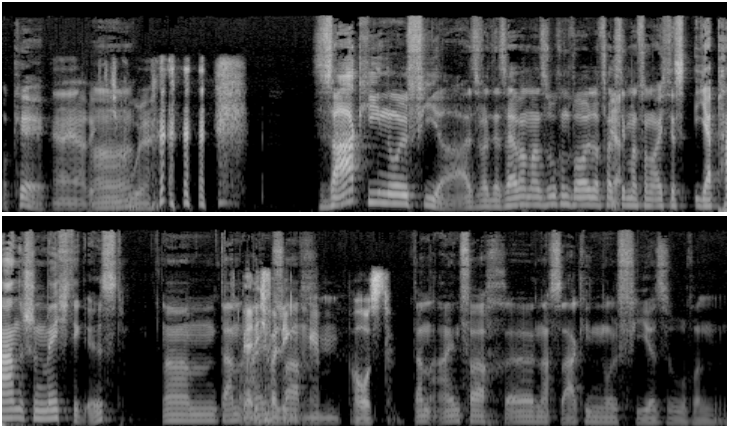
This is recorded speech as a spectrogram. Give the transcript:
okay. ja, richtig Ah. cool. Saki04, also wenn ihr selber mal suchen wollt, falls Ja. jemand von euch des Japanischen mächtig ist, ähm, dann, Werde ich einfach, verlinken im Post. dann einfach äh, nach Saki04 suchen.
